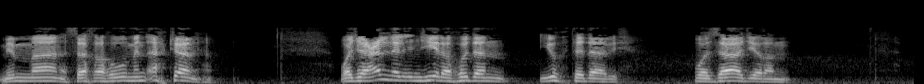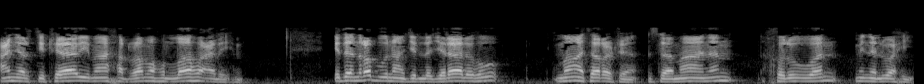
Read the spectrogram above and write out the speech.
مما نسخه من أحكامها. وجعلنا الإنجيل هدى يهتدى به وزاجرا عن ارتكاب ما حرمه الله عليهم. إذا ربنا جل جلاله ما ترك زمانا خلوا من الوحي.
